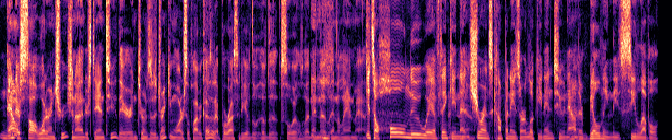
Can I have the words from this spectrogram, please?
now and there's saltwater intrusion, I understand too, there in terms of the drinking water supply because of that porosity of the of the soils and the and the landmass. it's a whole new way of thinking that insurance companies are looking into now. They're building these sea level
